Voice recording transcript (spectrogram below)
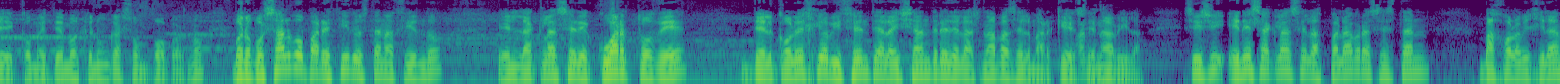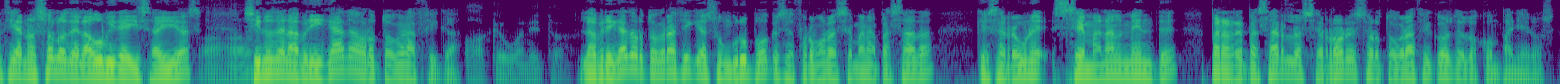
Eh, cometemos que nunca son pocos, ¿no? Bueno, pues algo parecido están haciendo en la clase de cuarto D del Colegio Vicente Aleixandre de las Navas del Marqués, en Ávila. Sí, sí, en esa clase las palabras están bajo la vigilancia no solo de la UBI de Isaías, sino de la Brigada Ortográfica. Ah, qué bonito. La Brigada Ortográfica es un grupo que se formó la semana pasada, que se reúne semanalmente para repasar los errores ortográficos de los compañeros.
